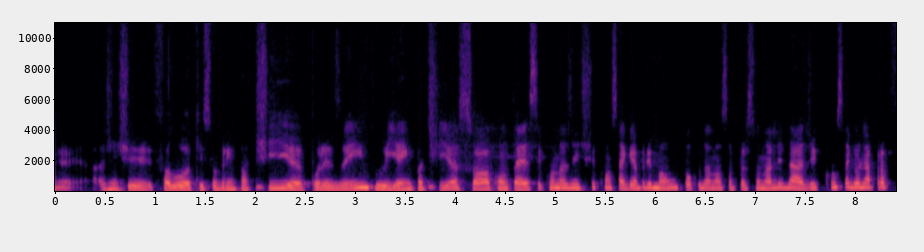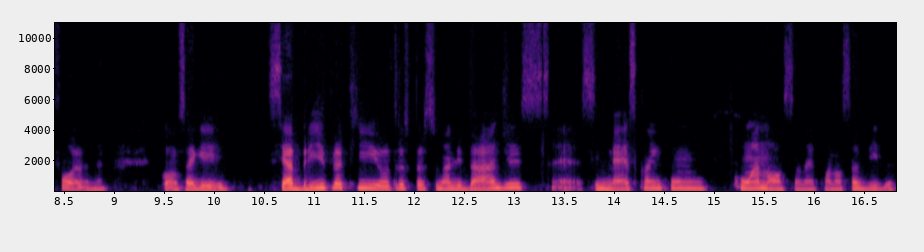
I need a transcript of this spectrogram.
É, a gente falou aqui sobre empatia, por exemplo, e a empatia só acontece quando a gente consegue abrir mão um pouco da nossa personalidade e consegue olhar para fora, né? Consegue se abrir para que outras personalidades é, se mesclem com, com a nossa, né? Com a nossa vida.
